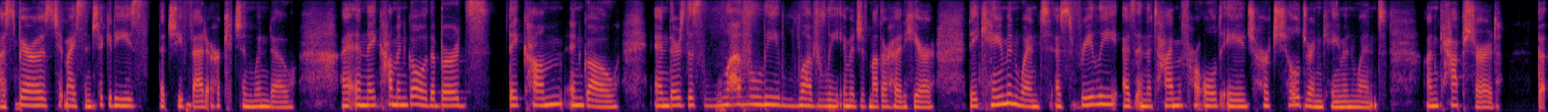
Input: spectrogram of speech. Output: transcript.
uh, sparrows, titmice, and chickadees that she fed at her kitchen window. Uh, and they come and go. The birds they come and go. And there's this lovely, lovely image of motherhood here. They came and went as freely as in the time of her old age, her children came and went, uncaptured, but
